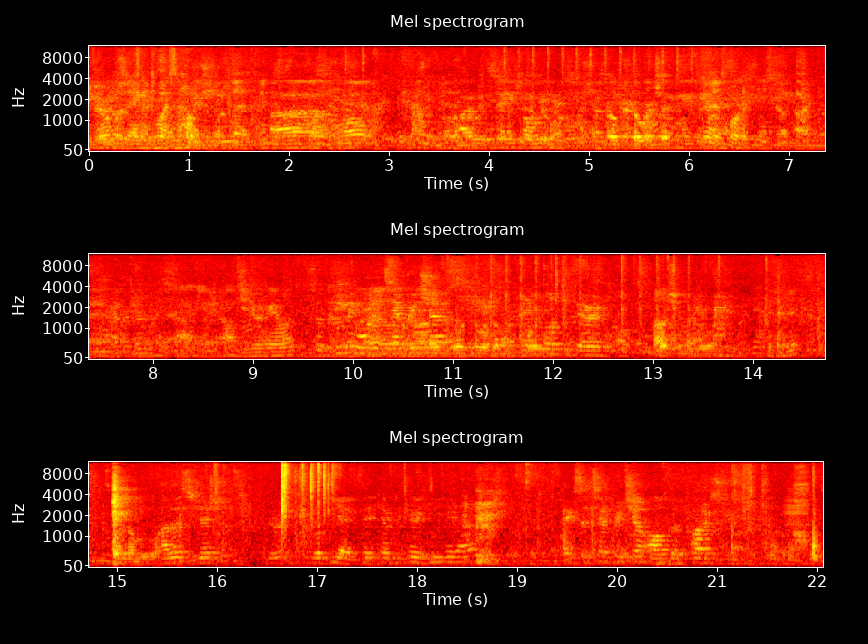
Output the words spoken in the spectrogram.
email, but I it to myself. yeah. Oh, double check. Yeah, it's perfect. Did you agree on So temperature, one. Number one. Other suggestions? Yeah, the temperature heated out. Exit temperature of the product stream.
